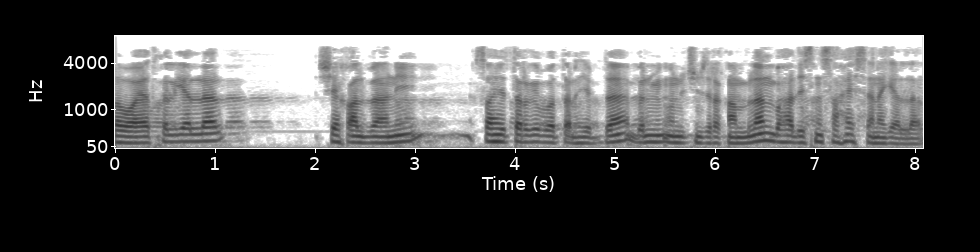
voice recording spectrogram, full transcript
rivoyat qilganlar shayx albaniy sahih targ'ib va tarhibda bir ming o'n uchinchi raqam bilan bu hadisni sahih sanaganlar.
